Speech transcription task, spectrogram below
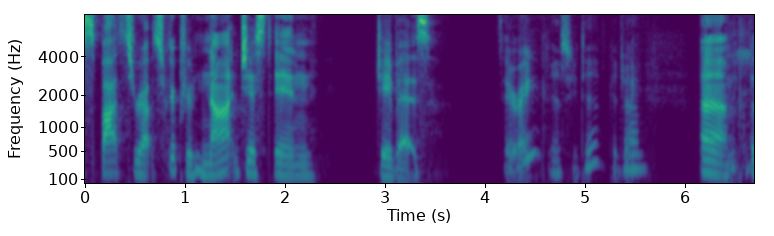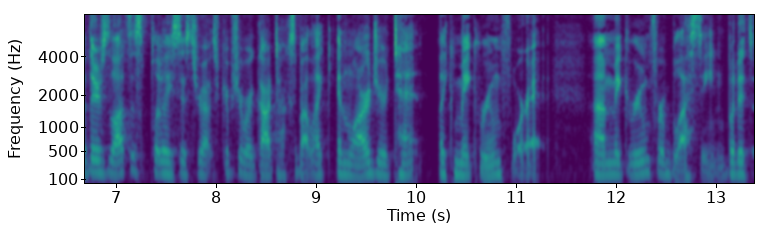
spots throughout Scripture, not just in Jabez. Say it right? Yes, you did. Good job. Um, but there's lots of places throughout Scripture where God talks about like enlarge your tent, like make room for it, um, make room for blessing. But it's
